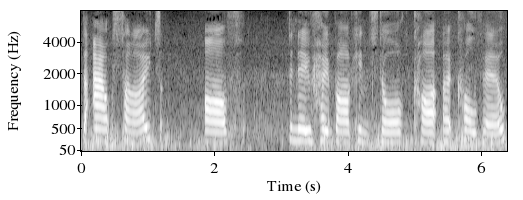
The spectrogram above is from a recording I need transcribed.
the outside of the new home bargain store at uh, Coalville,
